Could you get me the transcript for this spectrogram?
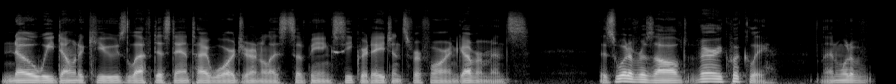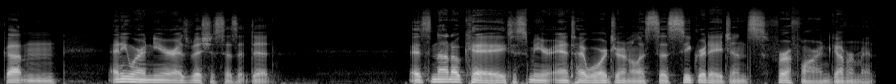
no, we don't accuse leftist anti war journalists of being secret agents for foreign governments this would have resolved very quickly and would have gotten anywhere near as vicious as it did. It's not okay to smear anti war journalists as secret agents for a foreign government.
